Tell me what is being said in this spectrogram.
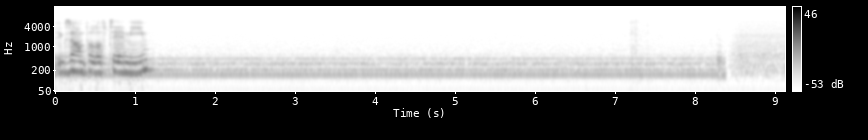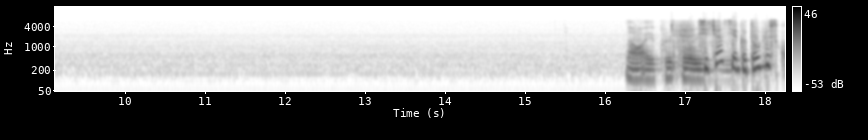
example of TME. Сейчас я готовлю скобку.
